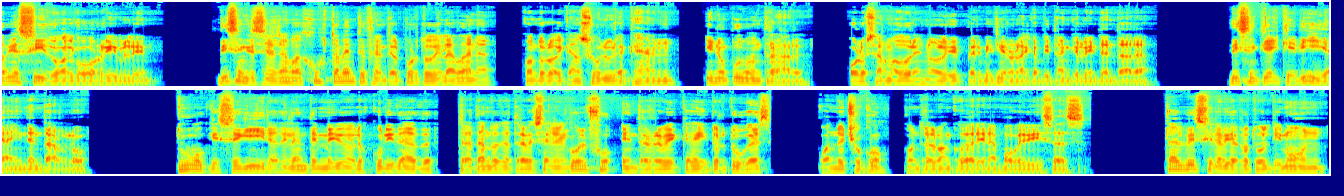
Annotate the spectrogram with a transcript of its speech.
Había sido algo horrible. Dicen que se hallaba justamente frente al puerto de La Habana cuando lo alcanzó el huracán y no pudo entrar, o los armadores no le permitieron al capitán que lo intentara. Dicen que él quería intentarlo. Tuvo que seguir adelante en medio de la oscuridad, tratando de atravesar el golfo entre Rebeca y Tortugas, cuando chocó contra el banco de arenas movedizas. Tal vez se le había roto el timón,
